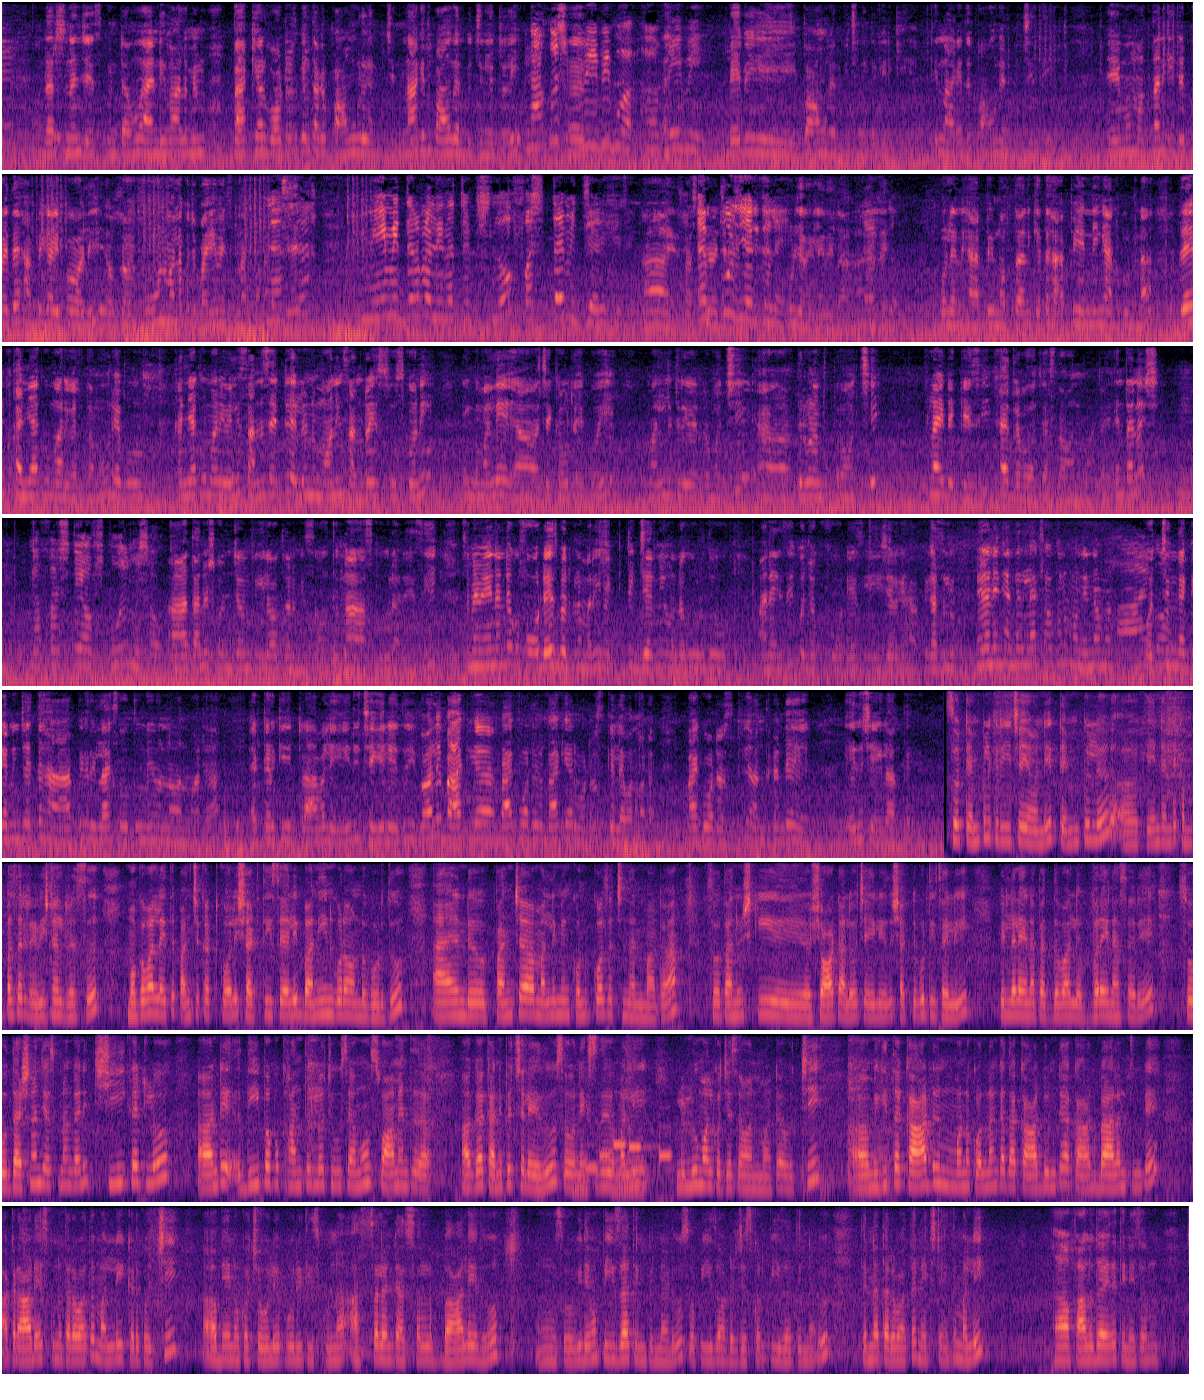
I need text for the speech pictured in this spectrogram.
దర్శనం చేసుకుంటాము. అండ్ ఇవాళ మేము బ్యాక్ ఇయర్ వాటర్కి వెళ్తే అక్కడ పాము కూడా కనిపించింది. నాకైతే పాము కనిపించింది లిటరలీ నాకు బేబీ బేబీ బేబీ పాము కనిపించింది ఇంకా ఓకే నాకైతే పాము కనిపించింది. ఏమో మొత్తానికి ఈ ట్రిప్ అయితే హ్యాపీగా అయిపోవాలి. ఒక ఫోన్ వల్ల కొంచెం భయం వేస్తుంది అనమాట మేమిద్దరం వెళ్ళిన ట్రిప్స్లో ఫస్ట్ టైం ఇది జరిగింది. ఫస్ట్ ఎప్పుడు జరగలే. ఎప్పుడు జరగలేదు ఇలా. పోలేండి హ్యాపీ మొత్తానికి అయితే హ్యాపీ ఎండింగ్ అనుకుంటున్నా. రేపు కన్యాకుమారి వెళ్తాము. రేపు కన్యాకుమారి వెళ్ళి సన్ సెట్ ఎల్లుండి మార్నింగ్ సన్ రైజ్ చూసుకొని ఇంక మళ్ళీ చెక్అవుట్ అయిపోయి మళ్ళీ త్రివేంద్రం వచ్చి తిరువనంతపురం వచ్చి ఫ్లైట్ ఎక్కేసి హైదరాబాద్ వచ్చేస్తాం అనమాట ఎంత తనుష్? నా first day of school miss అవుతుంది ఆ, తనుష్ కొంచెం ఫీల్ అవుతున్నాను మిస్ అవుతున్నా స్కూల్ అనేసి. సో మేము ఏంటంటే ఒక ఫోర్ డేస్ పెట్టుకున్నాం. మరీ హెక్టిక్ జర్నీ ఉండకూడదు అనేసి కొంచెం ఒక ఫోర్ లీజర్గా హ్యాపీగా అసలు నిన్న నుంచి ఎంత రిలాక్స్ అవుతున్నాం మొన్న నిన్న వచ్చిన దగ్గర నుంచి అయితే హ్యాపీగా రిలాక్స్ అవుతూనే ఉన్నాం అనమాట ఎక్కడికి ట్రావెల్ ఏది చేయలేదు. ఇవాళే బ్యాక్ బ్యాక్ వాటర్ బ్యాక్ ఇయర్ వాటర్స్కి వెళ్ళాం అనమాట బ్యాక్ వాటర్స్కి అంతకంటే ఏది చేయలే అంతే. సో టెంపుల్కి రీచ్ అయ్యామండి. టెంపుల్ ఏంటంటే కంపల్సరీ ట్రెడిషనల్ డ్రెస్. మగవాళ్ళు అయితే పంచ కట్టుకోవాలి షర్ట్ తీసేయాలి బనీన్ కూడా ఉండకూడదు. అండ్ పంచ మళ్ళీ మేము కొనుక్కోవాల్సి వచ్చిందనమాట. సో తనుష్కి షార్ట్ అలో చేయలేదు షర్ట్ కూడా తీసేయాలి. పిల్లలైనా పెద్దవాళ్ళు ఎవరైనా సరే. సో దర్శనం చేసుకున్నాం కానీ చీకట్లో అంటే దీపపు కాంతుల్లో చూసాము. స్వామి ఎంత గా కనిపించలేదు. సో నెక్స్ట్ మళ్ళీ లుల్లు మాల్కి వచ్చేసాం అనమాట వచ్చి మిగతా కార్డు మొన్న కొన్నాం కదా ఆ కార్డు ఉంటే ఆ కార్డు బ్యాలెన్స్ ఉంటే అక్కడ ఆడేసుకున్న తర్వాత మళ్ళీ ఇక్కడికి వచ్చి నేను ఒక చోలే పూరి తీసుకున్న. అస్సలు అంటే అస్సలు బాగాలేదు సో వీడేమో పిజ్జా తింటున్నాడు. సో పిజ్జా ఆర్డర్ చేసుకొని పిజ్జా తిన్నాడు. తిన్న తర్వాత నెక్స్ట్ అయితే మళ్ళీ ఫాలుదా అయితే తినేసాం.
